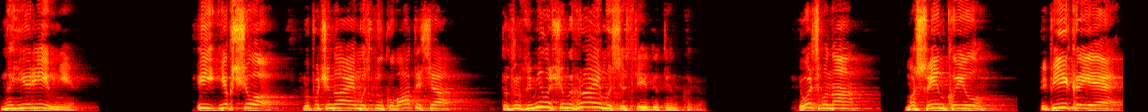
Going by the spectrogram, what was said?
на її рівні. І якщо ми починаємо спілкуватися, то зрозуміло, що ми граємося з цією дитинкою. І ось вона машинкою піпікає,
